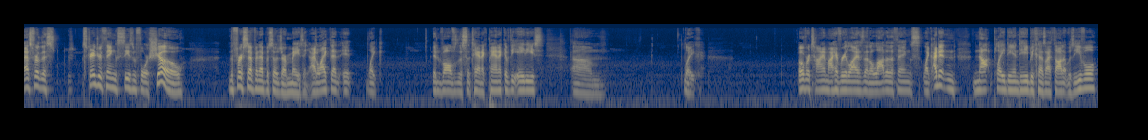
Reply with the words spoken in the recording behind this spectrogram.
as for this Stranger Things season four show, the first seven episodes are amazing. I like that it like involves the satanic panic of the '80s, um, like over time i have realized that a lot of the things like i didn't not play d&d because i thought it was evil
